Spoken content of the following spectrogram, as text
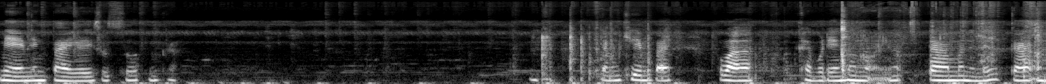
แหมมยังไตเลยสดๆนะคะแต่มันเค็มไป เพราะว่าไข่บดแดงข้างหน่อยเนาะตามมันนั่นเด้อกาเอา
